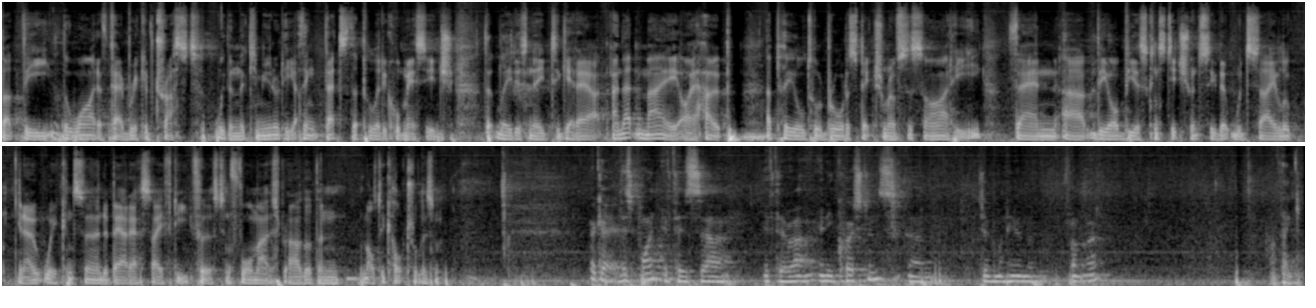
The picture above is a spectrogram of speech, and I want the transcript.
but the, the wider fabric of trust within the community. I think that's the political message that leaders need to get out. And that may, I hope, appeal to a broader spectrum of society than uh, the obvious constituency that would say, look, you know, we're concerned about our safety first and foremost rather than multiculturalism. Okay, at this point, if, there's, uh, if there are any questions, um, gentleman here in the front row. Well, thank you,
